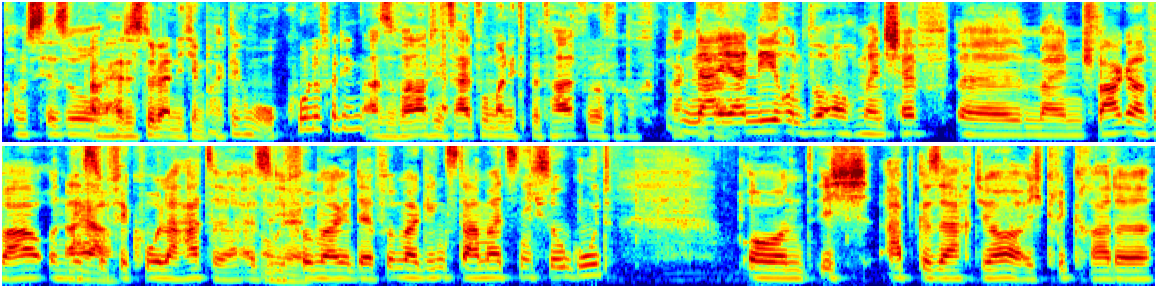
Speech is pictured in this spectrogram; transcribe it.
Kommst hier so. Aber hättest du da nicht im Praktikum auch Kohle verdient? Also es war noch die Zeit, wo man nichts bezahlt wurde für Praktika. Naja, nee, und wo auch mein Chef, äh, mein Schwager war und Ah, nicht ja. so viel Kohle hatte. Also die Okay. Firma, der Firma ging es damals nicht so gut. Und ich habe gesagt, ja, ich krieg gerade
